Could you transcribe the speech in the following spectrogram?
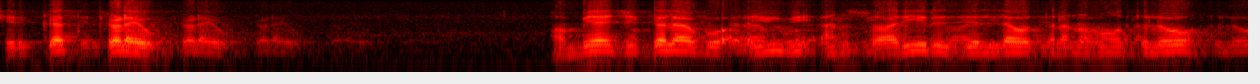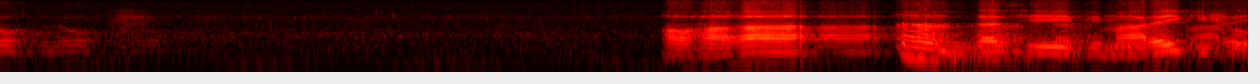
شرکت کړو او بیا چې کله ابو ایوب انصاری رضی الله تعالی عنہ تلو او هغه داسې بیماری کې شو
